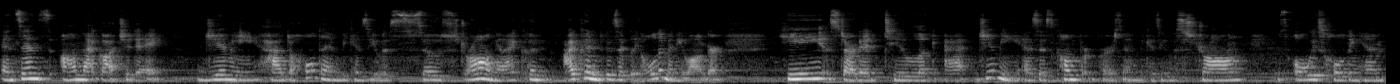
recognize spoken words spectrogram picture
And since on that gotcha day, Jimmy had to hold him because he was so strong and I couldn't I couldn't physically hold him any longer. He started to look at Jimmy as his comfort person because he was strong, he was always holding him,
